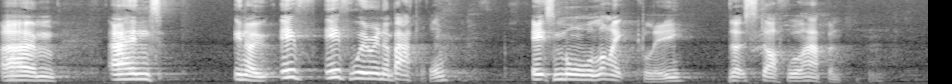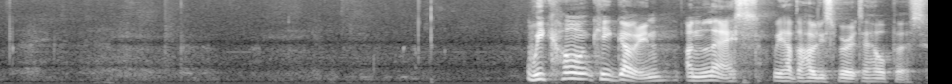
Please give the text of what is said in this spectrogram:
Um, and, you know, if, if we're in a battle, it's more likely that stuff will happen. We can't keep going unless we have the Holy Spirit to help us.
